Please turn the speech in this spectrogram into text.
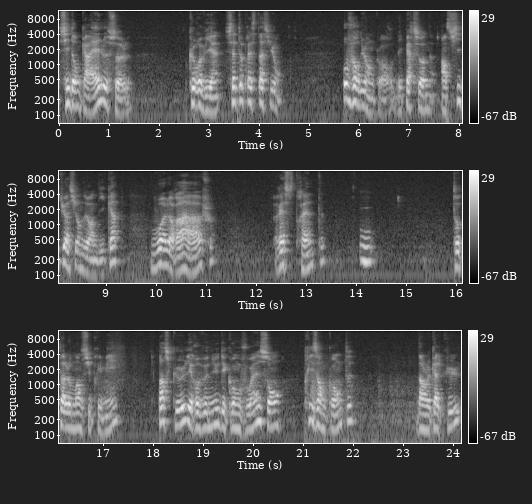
C'est donc à elle seule que revient cette prestation. Aujourd'hui encore, des personnes en situation de handicap voient leur AAH restreinte ou totalement supprimée parce que les revenus des conjoints sont pris en compte dans le calcul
